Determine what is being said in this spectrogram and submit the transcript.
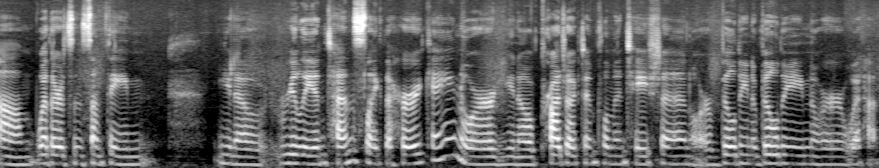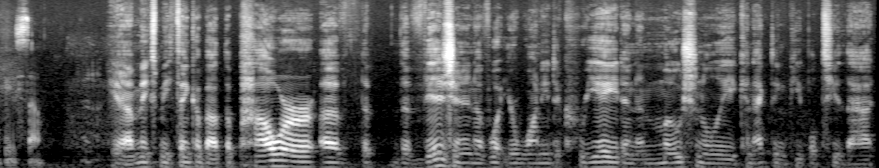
Um, whether it's in something, you know, really intense like the hurricane or, you know, project implementation or building a building or what have you. So, yeah, it makes me think about the power of the, the vision of what you're wanting to create and emotionally connecting people to that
